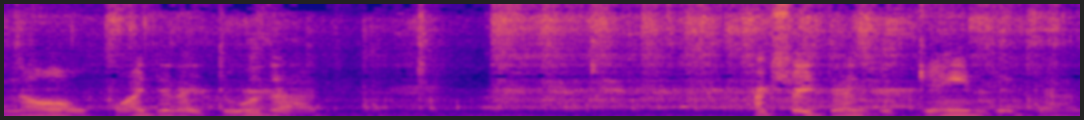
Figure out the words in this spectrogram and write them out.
No, why did I do that? Actually, then the game did that.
